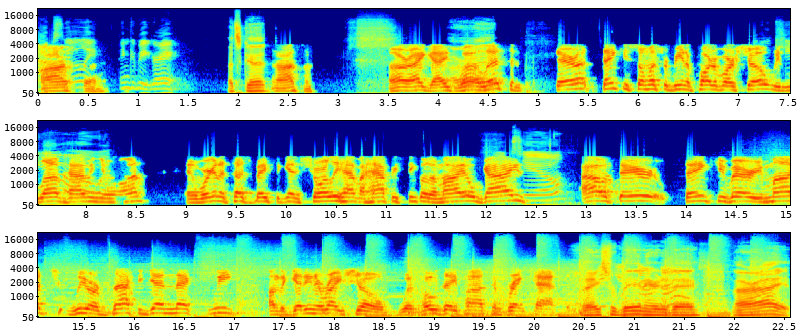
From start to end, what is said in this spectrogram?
absolutely. Awesome. I think it'd be great. that's good. Awesome. All right, guys. All well, right. listen, Sarah, thank you so much for being a part of our show. We Thank love you. having you on. And we're going to touch base again shortly. Have a happy Cinco de Mayo. Guys Too. out there, thank you very much. We are back again next week on the Getting It Right show with Jose Ponce and Brent Cassidy. Thanks for being here today. All right.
